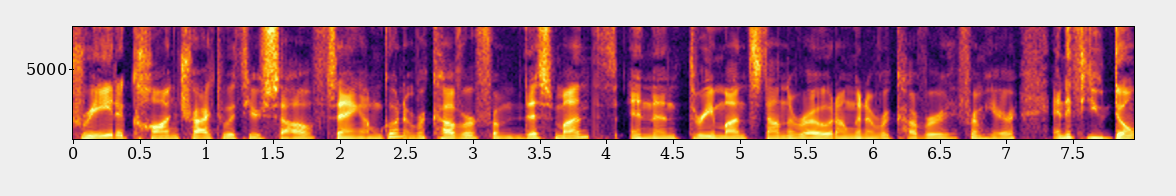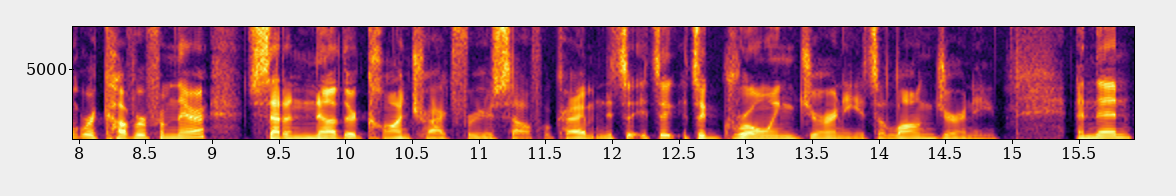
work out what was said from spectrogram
create a contract with yourself saying, I'm going to recover from this month, and then three months down the road, I'm going to recover from here. And if you don't recover from there, set another contract for yourself. Okay. It's a, it's a, it's a growing journey, it's a long journey. And then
